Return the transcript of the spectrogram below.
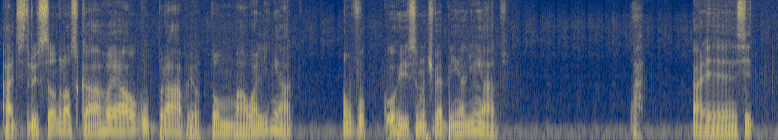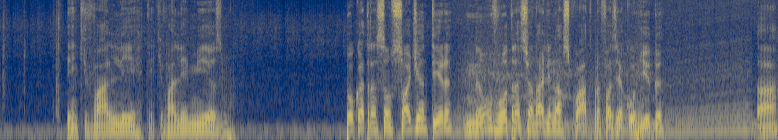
A destruição do nosso carro é algo brabo. Eu tô mal alinhado. Não vou correr se não estiver bem alinhado. Tá. Cara, esse tem que valer. Tem que valer mesmo. Tô com a tração só dianteira. Não vou tracionar ele nas quatro para fazer a corrida. Tá?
